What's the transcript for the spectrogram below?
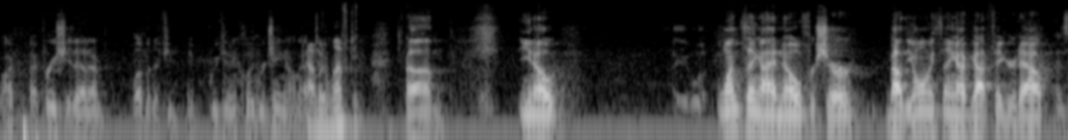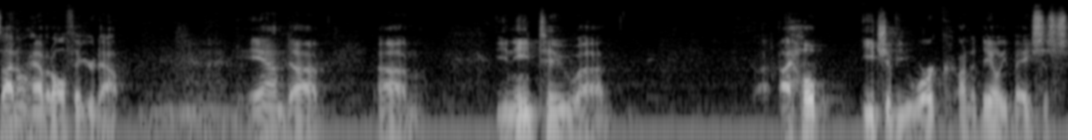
Well, I, I, appreciate that. I'd love it if, you, if we can include Regina on that. Too. I too. would love to. Um, you know, one thing I know for sure about the only thing I've got figured out is I don't have it all figured out and uh, um, you need to. Uh, I hope each of you work on a daily basis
